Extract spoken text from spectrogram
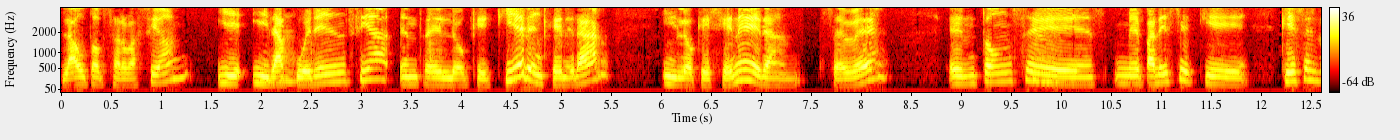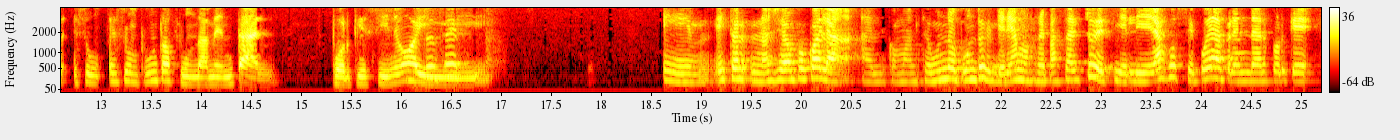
la autoobservación y, y la coherencia entre lo que quieren generar y lo que generan, ¿se ve? Entonces, me parece que, ese es un, es un, punto fundamental, porque si no hay... Entonces, eh, esto nos lleva un poco a la, al, como al segundo punto que queríamos repasar, esto de si el liderazgo se puede aprender, porque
